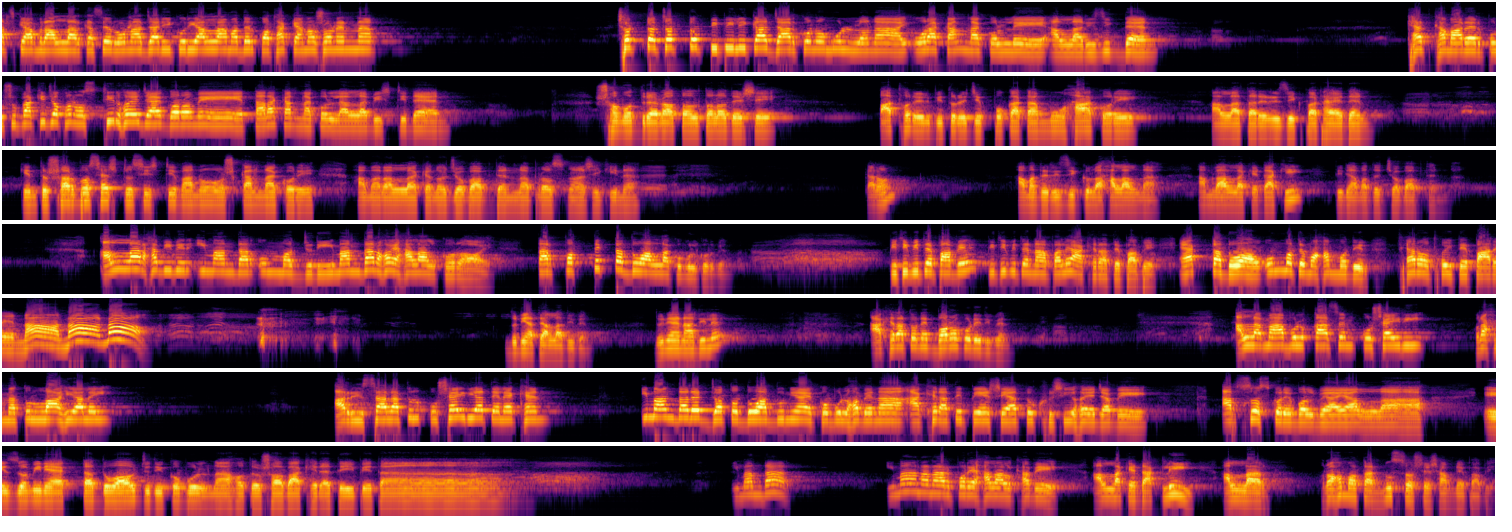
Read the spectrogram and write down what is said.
আজকে আমরা আল্লাহর কাছে রোনা জারি করি। আল্লাহ আমাদের কথা কেন শোনেন না? ছোট্ট ছোট্ট পিপিলিকা যার কোনো মূল্য নাই, ওরা কান্না করলে আল্লাহ রিজিক দেন। খ্যাত খামারের পশু পাখি যখন অস্থির হয়ে যায় গরমে, তারা কান্না করলে আল্লাহ বৃষ্টি দেন। সমুদ্রের অতল তলদেশে পাথরের ভিতরে যে পোকাটা মুহা করে, আল্লাহ তার রিজিক পাঠায় দেন। কিন্তু সর্বশ্রেষ্ঠ সৃষ্টি মানুষ কান্না করে। আমার আল্লাহ কেন জবাব দেন না? প্রশ্ন আসে কিনা কারণ আমাদের রিজিকগুলো হালাল না। আমরা আল্লাহকে ডাকি, তিনি আমাদের জবাব দেন না। আল্লাহর হাবিবের ইমানদার উম্মত যদি ইমানদার হয়, হালাল কর হয়, তার প্রত্যেকটা দোয়া আল্লাহ কবুল করবেন। পৃথিবীতে পাবে, পৃথিবীতে না পালে আখেরাতে পাবে। একটা দোয়া উম্মতে মোহাম্মদীর ফেরত হইতে পারে না না না। দুনিয়াতে আল্লাহ দিবেন। দুনিয়ায় না দিলে আখেরাত অনেক বড় করে দিবেন। আল্লাহ মাহবুল কাসেম কোসাইরি রহমাতুল্লাহ আলাই আর রিসালাতুল কুসাইরিয়াতে লেখেন ইমানদারের যত দোয়া দুনিয়ায় কবুল হবে না, আখেরাতে পেয়ে সে এত খুশি হয়ে যাবে। আফসোস করে বলবে, আয় আল্লাহ, এই জমিনে একটা দোয়াও যদি কবুল না হতো, সব আখেরাতেই পেতাম। ইমানদার, ইমান আনার পরে হালাল খাবে। আল্লাহকে ডাকলেই আল্লাহর রহমত আর নুসর সে সামনে পাবে।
